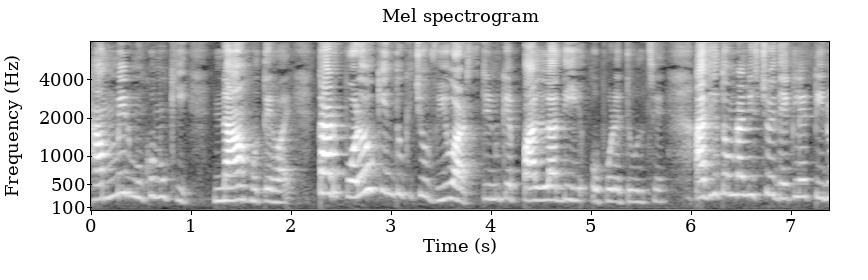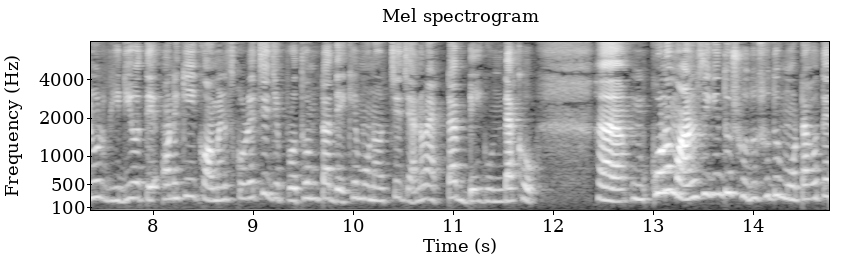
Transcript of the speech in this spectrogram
ঠাম্মির মুখোমুখি না হতে হয়। তারপরেও কিন্তু কিছু ভিউয়ার্স টিনুকে পাল্লা দিয়ে ওপরে তুলছে। আজকে তোমরা নিশ্চয়ই দেখলে টিনুর ভিডিওতে অনেকেই কমেন্টস করেছে যে প্রথমটা দেখে মনে হচ্ছে যেন একটা বেগুন। দেখো কোনো মানুষই কিন্তু শুধু শুধু মোটা হতে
